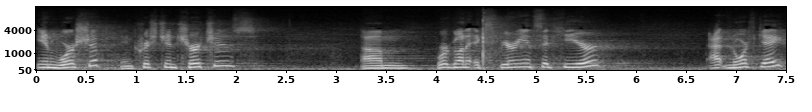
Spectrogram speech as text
in worship in Christian churches. Um, we're going to experience it here at Northgate,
